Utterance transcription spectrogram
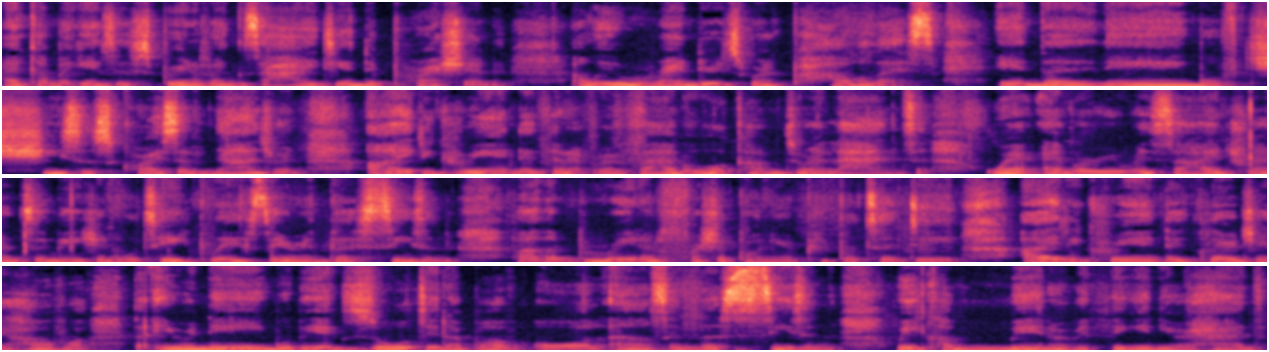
I come against the spirit of anxiety and depression, and we render its work powerless. In the name of Jesus Christ of Nazareth, I decree and declare that revival will come to our lands. Wherever we reside, transformation will take place there in this season. Father, breathe afresh upon your people today. I decree and declare, Jehovah, that your name will be exalted above all else in this season. We commit everything in your hands.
